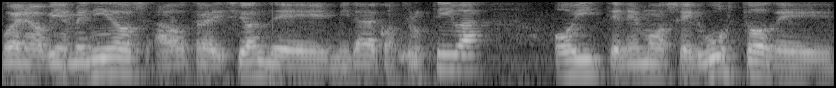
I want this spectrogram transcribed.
Bueno, bienvenidos a otra edición de Mirada Constructiva. Hoy tenemos el gusto de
